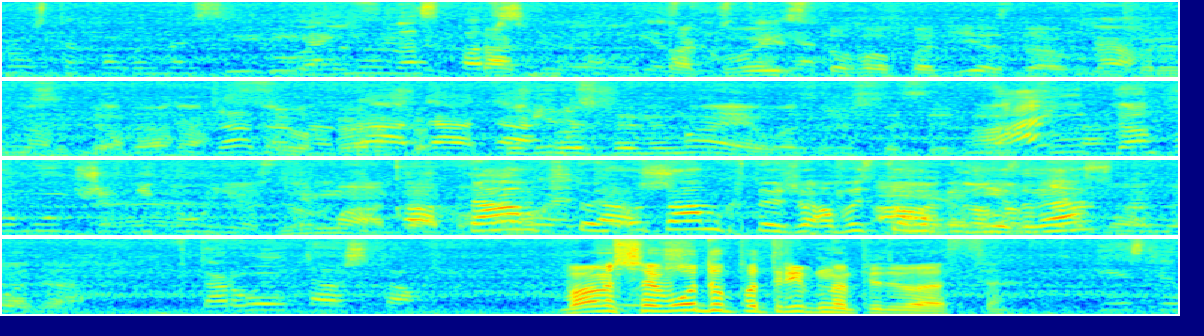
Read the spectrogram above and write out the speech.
просто повыносили, и они у нас по Так, всему подъезду так, ви з стоят. того під'їзду ви Да, перенесете, да, так? да, Да, Все, да, хорошо. да, да. Тут більше немає у вас же сусідів? А тут, там, по-моему, сейчас никого не осталось. Нема, Как? так. Там Второй хто, етаж. там хтось, же, а ви з того під'їзду, так? Да, да, да. Второй этаж там, Вам ще воду потрібно підвезти? если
